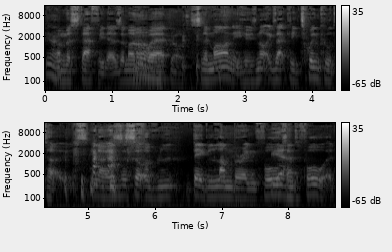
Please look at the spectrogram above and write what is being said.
you know. And Mustafi, there was a moment Oh, where Slimani, who's not exactly twinkle toes, you know, is a sort of l- big lumbering forward, Yeah. centre forward,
